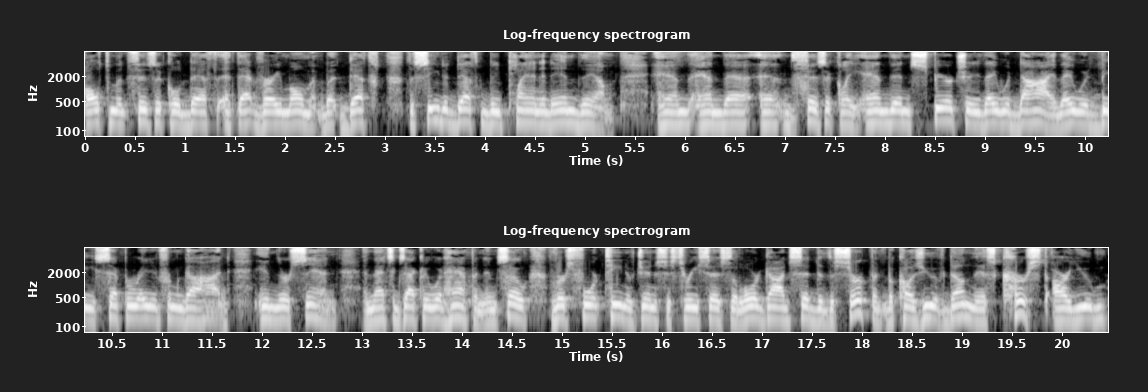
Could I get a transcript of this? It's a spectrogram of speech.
ultimate physical death at that very moment, but death, the seed of death would be planted in them and, and, that, and physically. And then spiritually, they would die. They would be separated from God in their sin. And that's exactly what happened. And so, verse 14 of Genesis 3 says, The Lord God said to the serpent, Because you have done this, cursed are you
